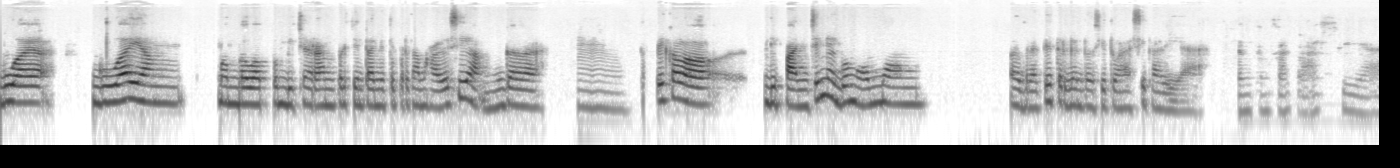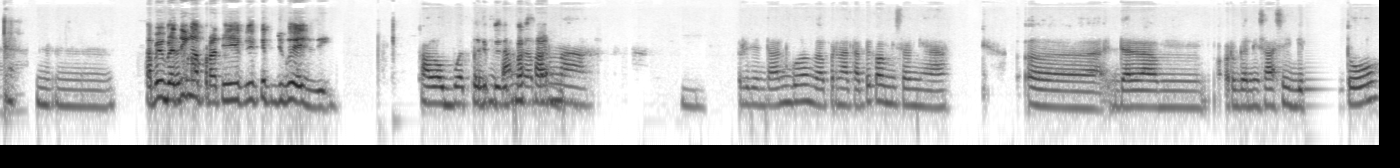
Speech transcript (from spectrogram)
gua gua yang membawa pembicaraan percintaan itu pertama kali sih ya enggak lah. Hmm. Tapi kalau dipancing ya gue ngomong. Eh, berarti tergantung situasi kali ya. Tentang situasi ya. Mm-mm. tapi berarti nggak pernah titip-titip juga ya Zi Kalau buat percintaan nggak pernah. Hmm. Percintaan gue nggak pernah. Tapi kalau misalnya eh, dalam organisasi gitu,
